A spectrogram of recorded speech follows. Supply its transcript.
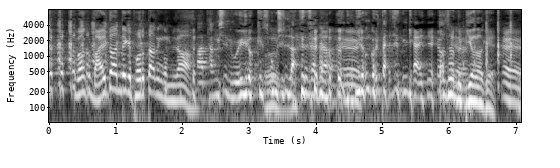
그만큼 말도 안 되게 벌었다는 겁니다. 아 당신 왜 이렇게 성실낙세자냐 예. 이런 걸 따지는 게 아니에요. 딴 사람들 미안하게. 예.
